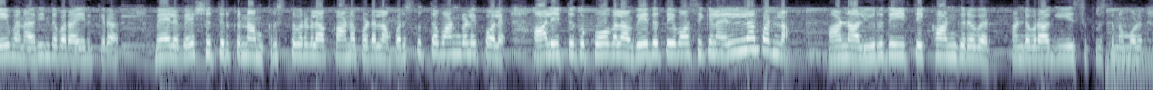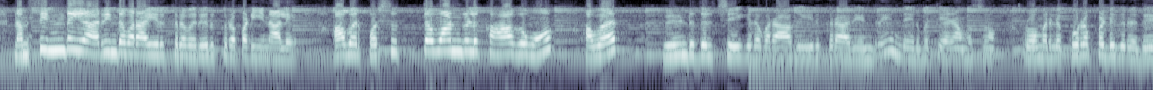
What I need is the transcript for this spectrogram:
தேவன் அறிந்தவராயிருக்கிறார். மேல வேஷத்திற்கு நாம் கிறிஸ்தவர்களாக காணப்படலாம். பரிசுத்தவான்களைப் போல ஆலயத்துக்கு போகலாம் வேதத்தை வாசிக்கலாம் எல்லாம் பண்ணலாம். ஆனால் இருதயத்தை காண்கிறவர் ஆண்டவராகிய இயேசு கிறிஸ்து நம்மோடு நம் சிந்தையை அறிந்தவராயிருக்கிறவர் இருக்கிறபடியினாலே அவர் பரிசுத்தவான்களுக்காகவும் அவர் வேண்டுதல் செய்கிறவராக இருக்கிறார் என்று இந்த இருபத்தி ஏழாம் வசனம் ரோமர்ல கூறப்படுகிறது.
